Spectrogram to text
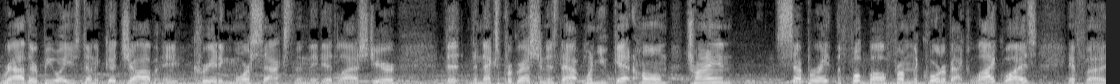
Rather, BYU's done a good job at creating more sacks than they did last year. The, the next progression is that when you get home, try and separate the football from the quarterback. Likewise, if uh,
